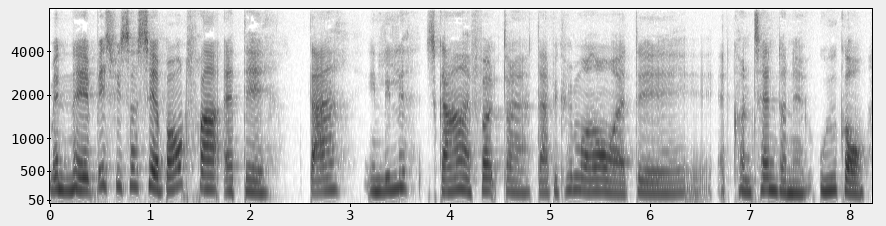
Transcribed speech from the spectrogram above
Men øh, hvis vi så ser bort fra, at øh, der er en lille skare af folk, der, der er bekymret over, at, øh, at kontanterne udgår,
